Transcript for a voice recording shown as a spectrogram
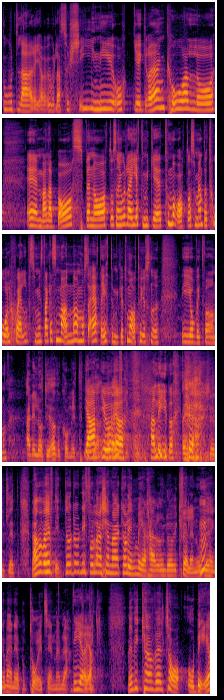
odlar, jag odlar zucchini och grönkål och malabarspenat och sen odlar jag jättemycket tomater som jag inte tål själv. Så min stackars man han måste äta jättemycket tomater just nu. Det är jobbigt för honom. Ja, det låter ju överkomligt. Ja, jag. jo, ja, han lider. Ja, det är inte lätt. Nej, men vad häftigt. Då, då, ni får lära känna Caroline mer här under kvällen och du hänger med ner på torget sen. Med det, Det gör jag. Men vi kan väl ta och be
